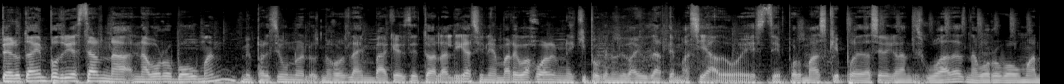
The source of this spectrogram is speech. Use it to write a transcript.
Pero también podría estar Navarro Bowman, me parece uno de los mejores linebackers de toda la liga. Sin embargo, va a jugar en un equipo que no le va a ayudar demasiado. Este, por más que pueda hacer grandes jugadas, Navarro Bowman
